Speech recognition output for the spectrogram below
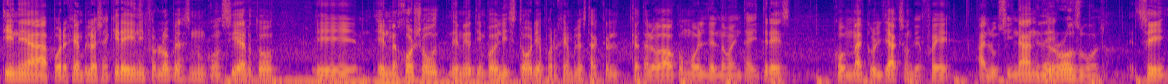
tiene a, por ejemplo, a Shakira y Jennifer López haciendo un concierto. eh, el mejor show de medio tiempo de la historia, por ejemplo, está cal- catalogado como el del 93 con Michael Jackson, que fue alucinante. El Rose Bowl, Sí,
